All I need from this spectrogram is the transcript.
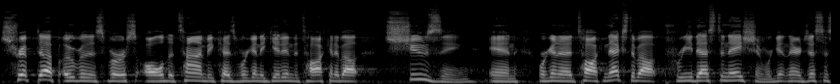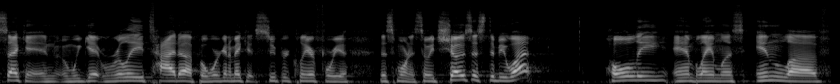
tripped up over this verse all the time because we're going to get into talking about choosing and we're going to talk next about predestination. We're getting there in just a second and, and we get really tied up, but we're going to make it super clear for you this morning. So he chose us to be what? Holy and blameless in love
